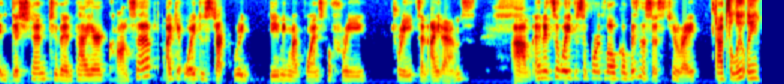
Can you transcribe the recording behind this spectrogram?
addition to the entire concept. I can't wait to start redeeming my points for free treats and items. Um, and it's a way to support local businesses too, right? Absolutely.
